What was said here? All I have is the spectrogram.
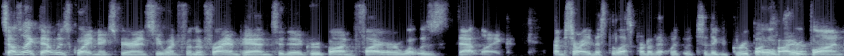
sounds like that was quite an experience. So you went from the frying pan to the Groupon Fire. What was that like? I'm sorry, I missed the last part of that. Went to the Groupon oh, Fire. Groupon.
